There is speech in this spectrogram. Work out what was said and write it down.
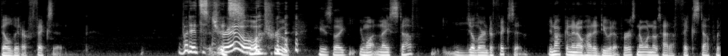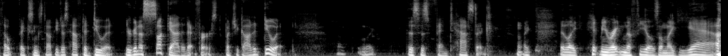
build it or fix it But it's true. It's so true. He's like, you want nice stuff? You learn to fix it. You're not going to know how to do it at first. No one knows how to fix stuff without fixing stuff. You just have to do it. You're going to suck at it at first, but you got to do it. Like, this is fantastic. Like, it like hit me right in the feels. I'm like, yeah.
